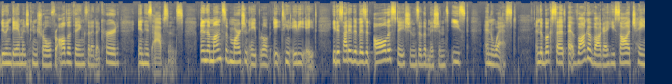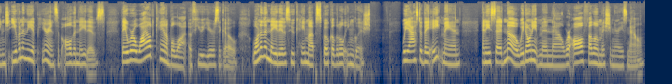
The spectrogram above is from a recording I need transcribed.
doing damage control for all the things that had occurred in his absence. In the months of March and April of 1888, he decided to visit all the stations of the missions east and west. And the book says at Vaga Vaga, he saw a change even in the appearance of all the natives. They were a wild cannibal lot a few years ago. One of the natives who came up spoke a little English. We asked if they ate man, and he said, No, we don't eat men now. We're all fellow missionaries now.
